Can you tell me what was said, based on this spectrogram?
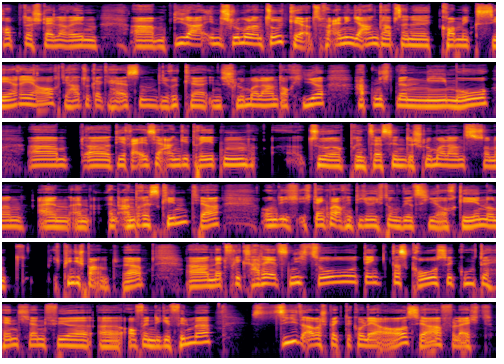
Hauptdarstellerin, ähm, die da ins Schlummerland zurückkehrt. Vor einigen Jahren gab's eine Comic-Serie auch, die hat sogar geheißen, die Rückkehr ins Schlummerland. Auch hier hat nicht mehr Nemo ähm, äh, die Reise angetreten, äh, zur Prinzessin des Schlummerlands, sondern ein, ein, ein anderes Kind, ja. Und ich, ich denke mal, auch in die Richtung wird es hier auch gehen. Und ich bin gespannt. Ja. Äh, Netflix hatte jetzt nicht so, denk das große gute Händchen für äh, aufwendige Filme, sieht aber spektakulär aus. Ja, vielleicht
